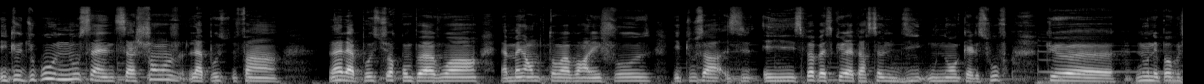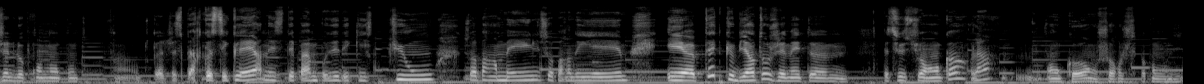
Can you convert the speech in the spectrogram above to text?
Et que du coup, nous, ça, ça change la enfin, là, la posture qu'on peut avoir, la manière dont on va voir les choses et tout ça. Et c'est pas parce que la personne dit ou non qu'elle souffre que euh, nous, on n'est pas obligé de le prendre en compte. Enfin, en tout cas, j'espère que c'est clair. N'hésitez pas à me poser des questions, soit par mail, soit par DM. Et euh, peut-être que bientôt, je vais mettre, euh, parce que sur encore, là, encore, en short, je sais pas comment on dit,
